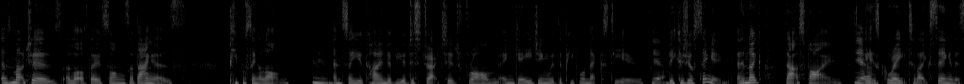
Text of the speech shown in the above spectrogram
as much as a lot of those songs are bangers, people sing along, Mm. and so you're kind of you're distracted from engaging with the people next to you Yeah. because you're singing, and like that's fine. Yeah. it's great to like sing, and it's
